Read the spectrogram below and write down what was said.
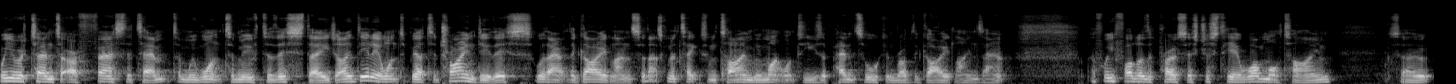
we return to our first attempt and we want to move to this stage, ideally I want to be able to try and do this without the guidelines. So that's going to take some time. We might want to use a pencil. We can rub the guidelines out. If we follow the process just here one more time, so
